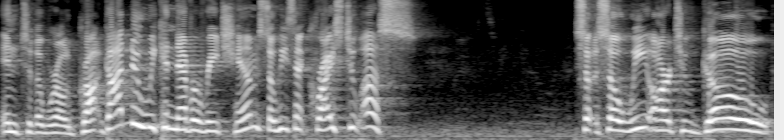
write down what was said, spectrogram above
into the world. God knew we can never reach him, so he sent Christ to us. So, so we are to go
